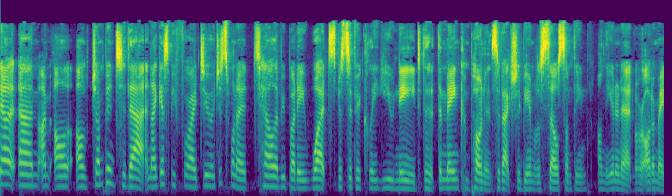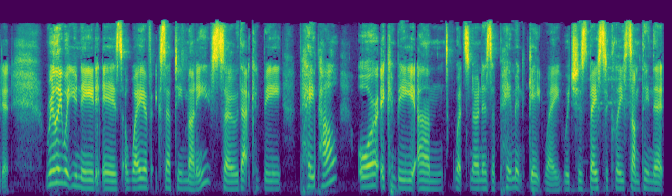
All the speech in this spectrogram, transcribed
Now, um, I'm, I'll I'll jump into that, and I guess before I do, I just want to tell everybody what specifically you need the the main components of actually being able to sell something on the internet or automate it. Really, what you need is a way of accepting money. So that could be PayPal, or it can be um, what's known as a payment gateway, which is basically something that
